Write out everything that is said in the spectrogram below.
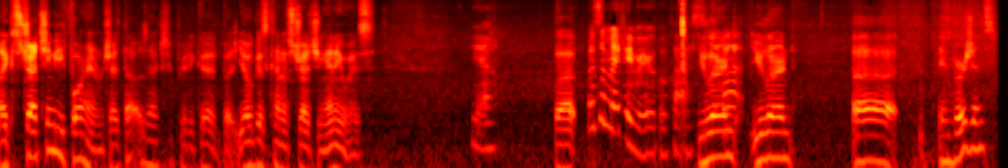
like stretching beforehand, which I thought was actually pretty good. But yoga's kind of stretching anyways. Yeah. But wasn't my favorite yoga class. you learned but you learned uh inversions.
